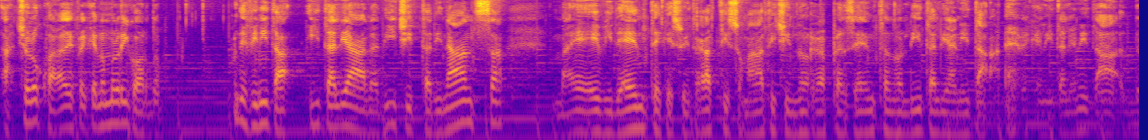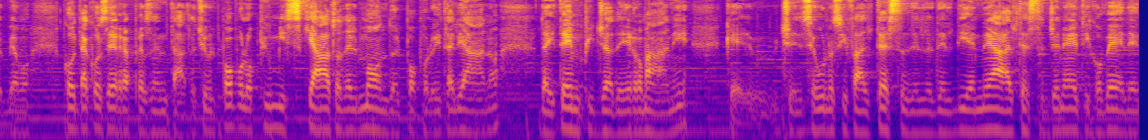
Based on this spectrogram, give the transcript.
ah ce l'ho qua eh, perché non me lo ricordo, definita italiana di cittadinanza ma è evidente che i suoi tratti somatici non rappresentano l'italianità, eh, perché l'italianità dobbiamo, da cos'è rappresentata? Cioè il popolo più mischiato del mondo il popolo italiano, dai tempi già dei romani, che cioè, se uno si fa il test del, del DNA, il test genetico, vede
